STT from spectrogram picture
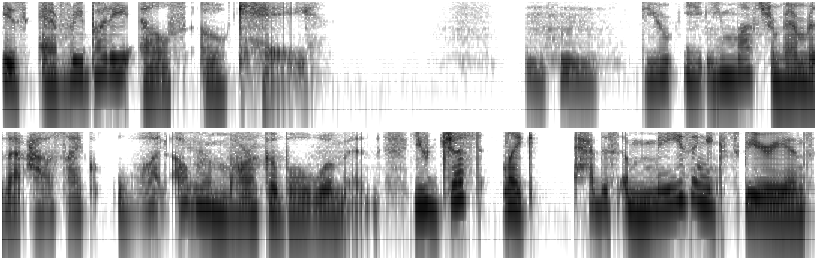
is everybody else okay? Mm-hmm you, you, you must remember that. I was like, what a remarkable woman. You just like had this amazing experience.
